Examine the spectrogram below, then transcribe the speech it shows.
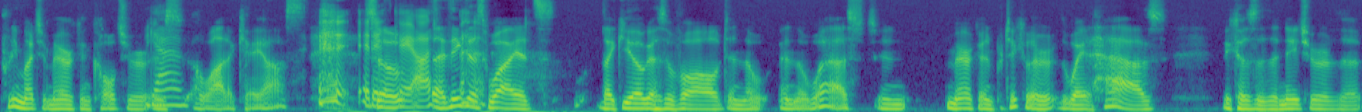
pretty much American culture yeah. is a lot of chaos. It so is chaos. I think that's why it's like yoga has evolved in the in the West, in America in particular, the way it has, because of the nature of the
